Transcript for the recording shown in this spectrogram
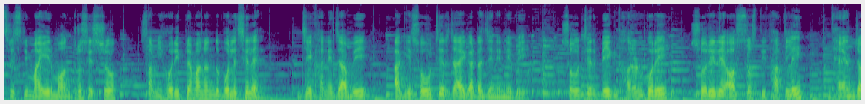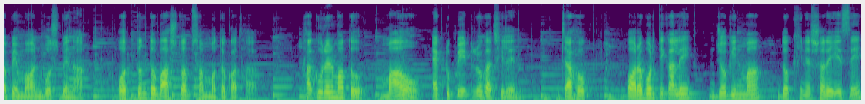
শ্রী শ্রী মায়ের মন্ত্রশিষ্য স্বামী হরিপ্রেমানন্দ বলেছিলেন, যেখানে যাবে, আগে শৌচের জায়গাটা জেনে নেবে। শৌচের বেগ ধারণ করে শরীরে অস্বস্তি থাকলে ধ্যান জপে মন বসবে না। অত্যন্ত বাস্তবসম্মত কথা। ঠাকুরের মতো মাও একটু পেট রোগা ছিলেন। যা হোক পরবর্তীকালে যোগিন মা দক্ষিণেশ্বরে এসে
